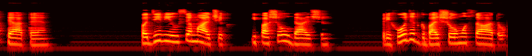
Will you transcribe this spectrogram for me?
пятая Подивился мальчик и пошел дальше. Приходит к большому саду,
